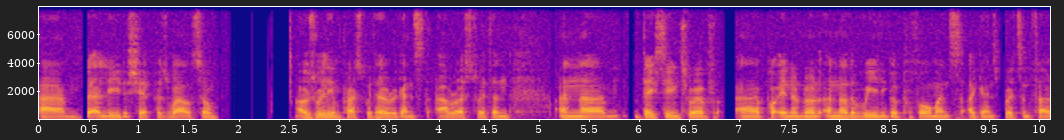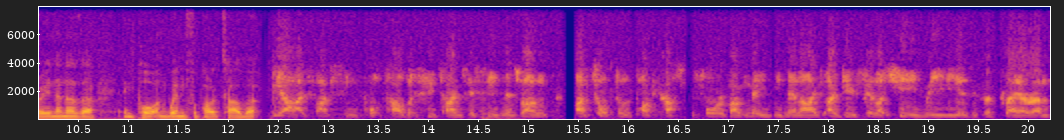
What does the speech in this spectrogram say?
um, bit of leadership as well. So I was really impressed with her against Aberystwyth, and and um, they seem to have uh, put in another really good performance against Briton Ferry and another important win for Port Talbot. Yeah, I've, I've seen Port Talbot a few times this season as well. I've talked on the podcast before about Maisie Miller. I, I do feel like she really is a good player. Um,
